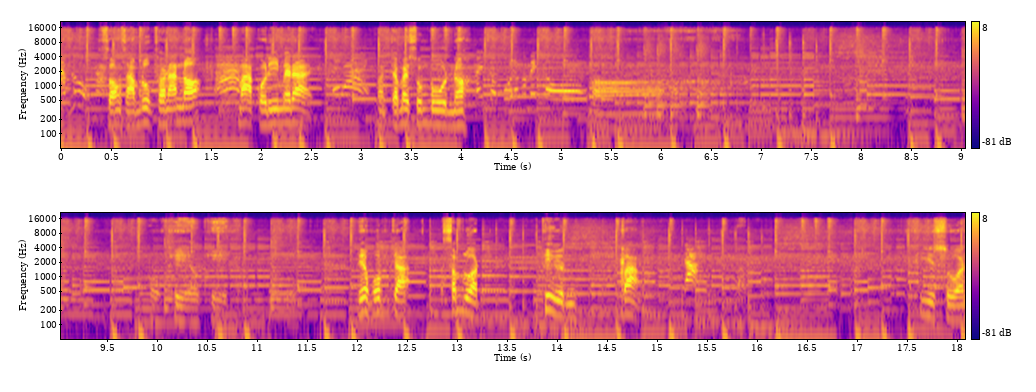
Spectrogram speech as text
3ลูกค่ะสองสามลูกเท่านั้นเนาะอ่มากกว่านี้ไม่ได้ ไม่ได้มันจะไม่สมบูรณ์เนาะไม่ โอเคโอเค เดี๋ยวผมจะสำรวจที่อื่นบ้าง จ้ะที่สวน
